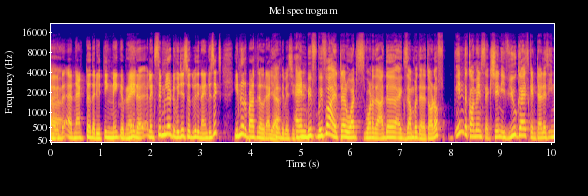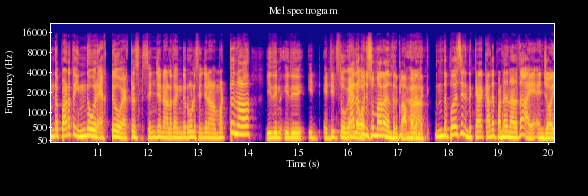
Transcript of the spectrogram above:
uh, an actor that you think make a, made a, like similar to Vijay Sethupathi 96 இன்னொரு படத்துல ஒரு actor And bef- before I tell what's one of the other examples that I thought of, in the comment section, if you guys can tell us இந்த படத்தை இந்த ஒரு actor or actress செஞ்சனால தான் இந்த ரோல செஞ்சனால மட்டும்தான் இது இது did so well கதை or கொஞ்சம் சுமாரா இருந்திருக்கலாம். பட் அந்த இந்த பர்சன் இந்த கதை பண்ணதுனால தான் I enjoy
